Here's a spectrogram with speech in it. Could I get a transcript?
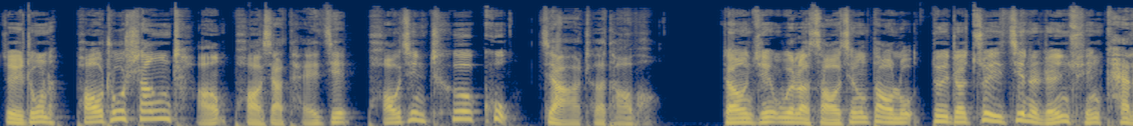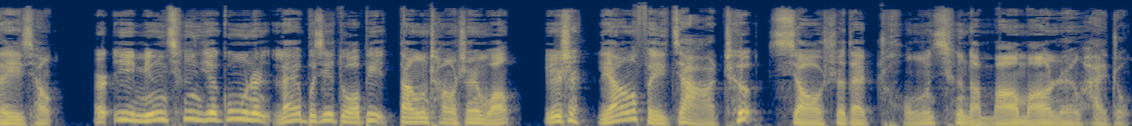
最终呢，跑出商场，跑下台阶，跑进车库，驾车逃跑。张军为了扫清道路，对着最近的人群开了一枪。而一名清洁工人来不及躲避，当场身亡。于是，两匪驾车消失在重庆的茫茫人海中。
